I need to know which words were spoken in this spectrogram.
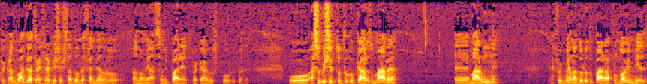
o Ricardo Barros deu até uma entrevista ao Estadão defendendo a nomeação de parentes para cargos públicos. Né? O, a substituta do Carlos Maran, é, Marum, né? foi governadora do Pará por nove meses.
